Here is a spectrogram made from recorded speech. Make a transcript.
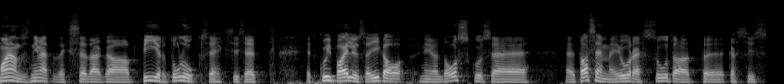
majanduses nimetatakse seda ka piirtuluks, ehk siis et, et kui palju sa iga nii-öelda oskuse taseme juures suudad kas siis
